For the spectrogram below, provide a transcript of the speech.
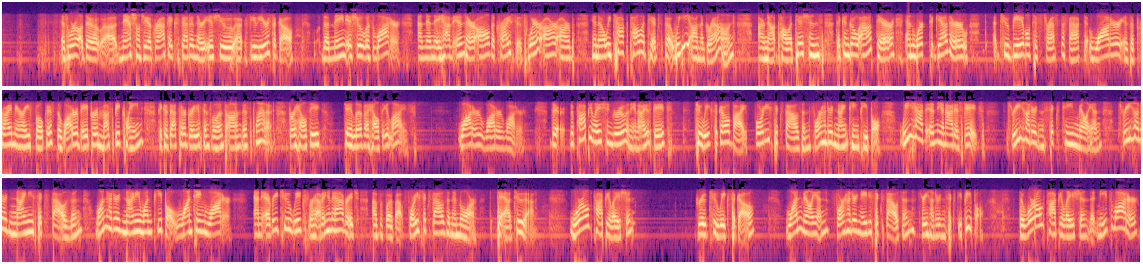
As we're, the uh, National Geographic said in their issue a few years ago, the main issue was water. And then they have in there all the crisis. Where are our you know, we talk politics, but we on the ground are not politicians that can go out there and work together to be able to stress the fact that water is a primary focus. The water vapor must be clean because that's our greatest influence on this planet for healthy, to live a healthy life. Water, water, water. The, the population grew in the United States two weeks ago by 46,419 people. We have in the United States 316 million 396,191 people wanting water. And every two weeks we're having an average of about 46,000 and more to add to that. World population grew two weeks ago, 1,486,360 people. The world population that needs water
